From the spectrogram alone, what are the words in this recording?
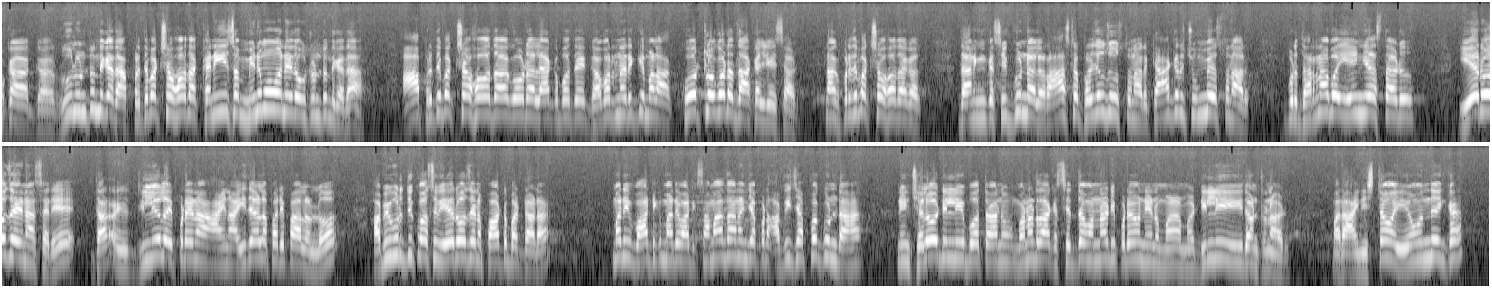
ఒక రూల్ ఉంటుంది కదా ప్రతిపక్ష హోదా కనీసం మినిమం అనేది ఒకటి ఉంటుంది కదా. ఆ ప్రతిపక్ష హోదా కూడా లేకపోతే గవర్నర్కి మళ్ళీ కోర్టులో కూడా దాఖలు చేశాడు. నాకు ప్రతిపక్ష హోదా కాదు. దానికి ఇంకా సిగ్గుండాలి. రాష్ట్ర ప్రజలు చూస్తున్నారు. కాకరి చుమ్మేస్తున్నారు. ఇప్పుడు ధర్నాబాయ్ ఏం చేస్తాడు? ఏ రోజైనా సరే ఢిల్లీలో ఎప్పుడైనా ఆయన ఐదేళ్ళ పరిపాలనలో అభివృద్ధి కోసం ఏ రోజైనా పాటుపడ్డా మరి వాటికి మరి వాటికి సమాధానం చెప్పడం అవి చెప్పకుండా నేను చలో ఢిల్లీ పోతాను మొన్నటిదాకా సిద్ధం అన్నాడు ఇప్పుడేమో నేను ఢిల్లీ ఇది అంటున్నాడు మరి ఆయన ఇష్టం ఏముంది ఇంకా?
